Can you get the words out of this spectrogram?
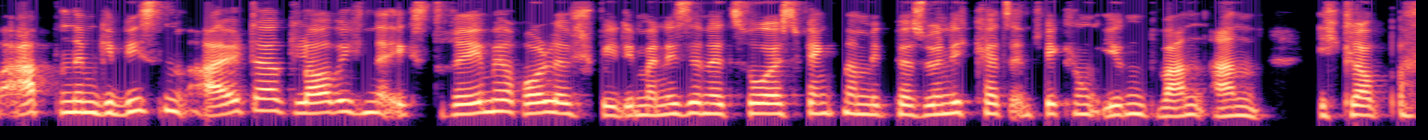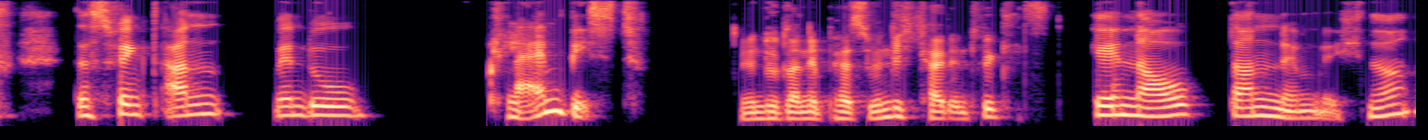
ab einem gewissen Alter, glaube ich, eine extreme Rolle spielt. Ich meine, ist ja nicht so, als fängt man mit Persönlichkeitsentwicklung irgendwann an. Ich glaube, das fängt an, wenn du klein bist. Wenn du deine Persönlichkeit entwickelst. Genau dann nämlich. Ne?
